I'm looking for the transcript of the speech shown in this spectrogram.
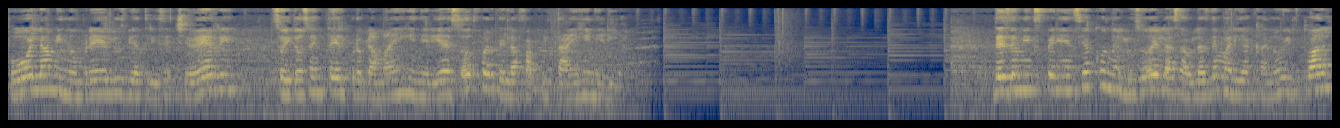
Hola, mi nombre es Luz Beatriz Echeverry, soy docente del programa de Ingeniería de Software de la Facultad de Ingeniería. Desde mi experiencia con el uso de las aulas de María Cano Virtual,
